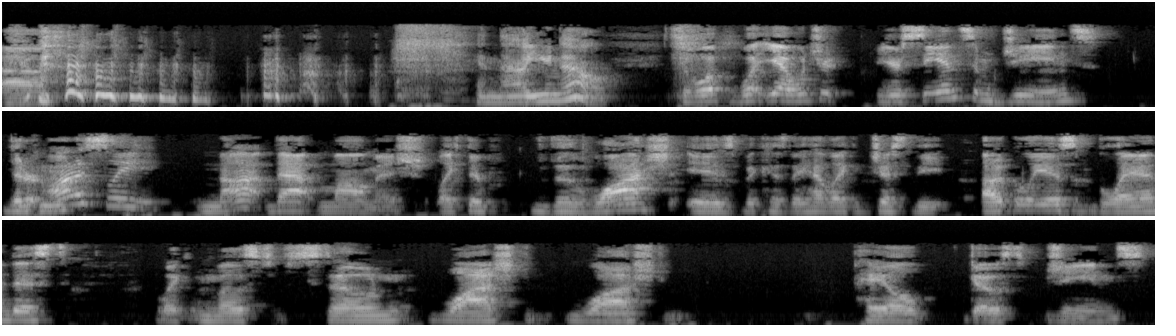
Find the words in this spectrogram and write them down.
um, and now you know. So what? What? Yeah, what you're you're seeing some jeans that are Mhm. honestly not that momish. Like they're the wash is because they have like just the ugliest, blandest, like most stone washed, washed, pale ghost jeans.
